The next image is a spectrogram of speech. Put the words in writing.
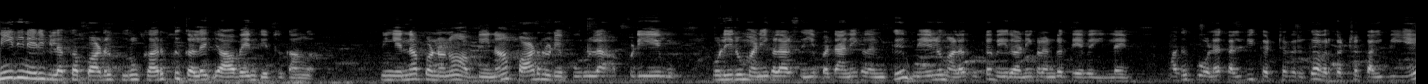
நீதிநெறி விளக்க பாடல் கூறும் கருத்துக்களை யாவைன்னு கேட்டிருக்காங்க. நீங்கள் என்ன பண்ணணும் அப்படின்னா பாடலுடைய பொருளை அப்படியே ஒளிரும் அணிகளால் செய்யப்பட்ட அணிகலனுக்கு மேலும் அழகூட்ட வேறு அணிகலன்கள் தேவையில்லை. அதுபோல கல்வி கற்றவருக்கு அவர் கற்ற கல்வியே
